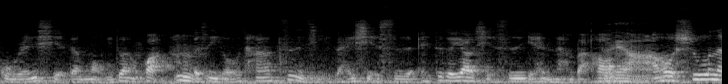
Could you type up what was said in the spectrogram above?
古人写的某一段话，而是由他自己来写诗。哎，这个要写诗也很难吧？哈，对啊。然后书呢，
